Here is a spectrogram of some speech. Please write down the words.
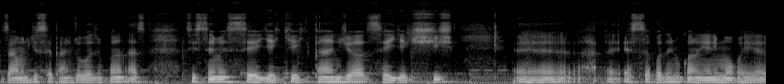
زمانی که 3 5 بازی می‌کنن از سیستم 3 1 1 5 یا 3 1 6 استفاده می‌کنن. یعنی موقع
